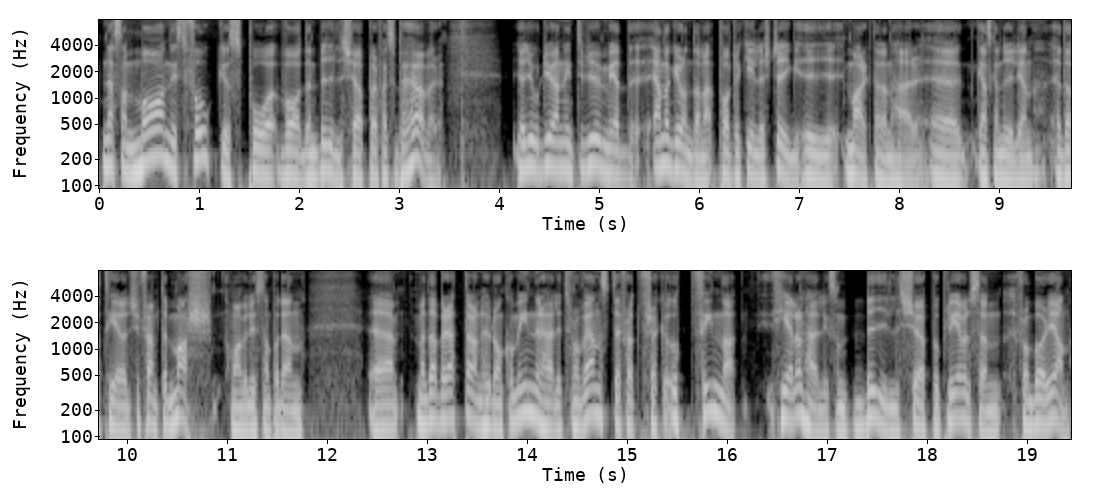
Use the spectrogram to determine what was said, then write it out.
nästan maniskt fokus på vad en bilköpare faktiskt behöver. Jag gjorde ju en intervju med en av grundarna, Patrik Illerstig, i marknaden här eh, ganska nyligen, eh, daterad 25 mars, om man vill lyssna på den. Eh, men där berättar han hur de kom in i det här lite från vänster för att försöka uppfinna hela den här liksom bilköpupplevelsen från början.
